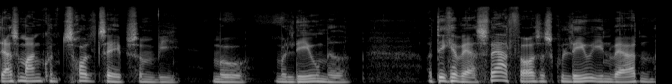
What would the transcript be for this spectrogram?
Der er så mange kontroltab, som vi må, må leve med. Og det kan være svært for os at skulle leve i en verden,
